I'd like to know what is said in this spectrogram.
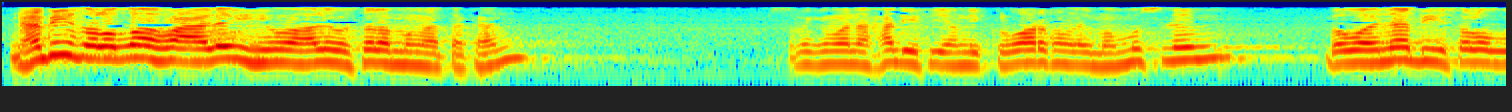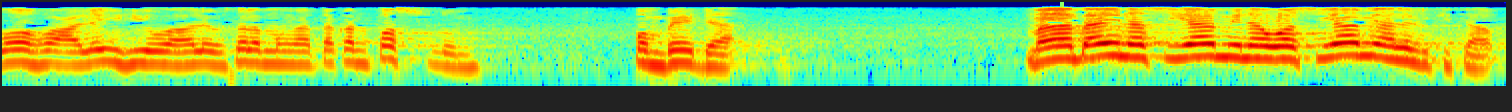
Nabi Shallallahu Alaihi Wasallam mengatakan, sebagaimana hadis yang dikeluarkan oleh Imam Muslim, bahwa Nabi Shallallahu Alaihi Wasallam mengatakan faslun, pembeda, ma baina siyamina wa siyami ahli kitab,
